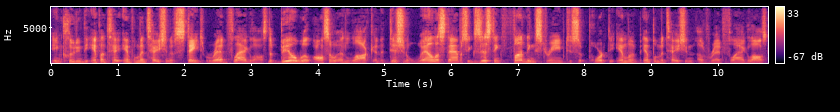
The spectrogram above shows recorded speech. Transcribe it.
including the implementa implementation of state red flag laws. The bill will also unlock an additional well established existing funding stream to support the Im implementation of red flag laws.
